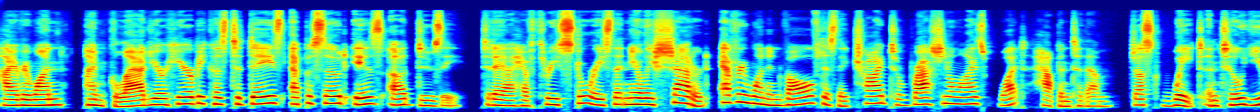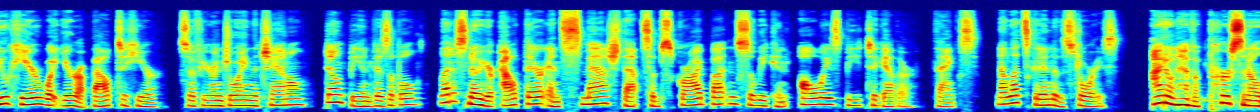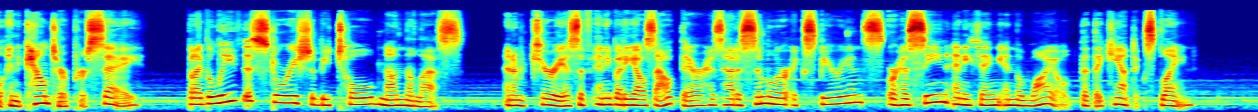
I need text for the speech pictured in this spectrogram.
Hi, everyone. I'm glad you're here because today's episode is a doozy. Today, I have three stories that nearly shattered everyone involved as they tried to rationalize what happened to them. Just wait until you hear what you're about to hear. So, if you're enjoying the channel, don't be invisible. Let us know you're out there and smash that subscribe button so we can always be together. Thanks. Now, let's get into the stories. I don't have a personal encounter per se, but I believe this story should be told nonetheless. And I'm curious if anybody else out there has had a similar experience or has seen anything in the wild that they can't explain.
